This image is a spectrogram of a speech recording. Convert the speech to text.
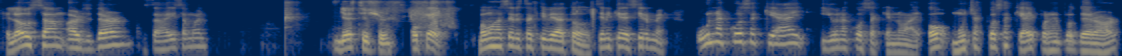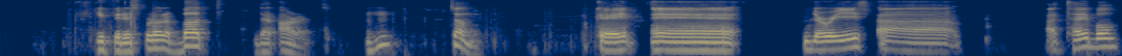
hello, Sam, are you there? ¿Estás ahí, Samuel? Yes, teacher. Ok, vamos a hacer esta actividad todos. Tienen que decirme una cosa que hay y una cosa que no hay. O muchas cosas que hay, por ejemplo, there are, if it is plural, but there aren't. Tell me. Okay. Uh, there is a, a table,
